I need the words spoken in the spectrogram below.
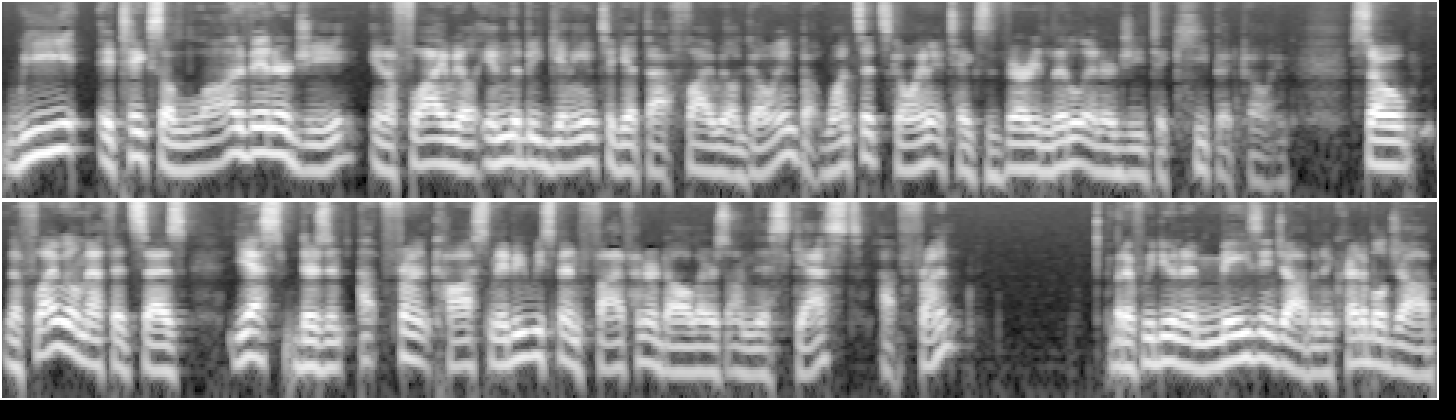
we it takes a lot of energy in a flywheel in the beginning to get that flywheel going, but once it's going, it takes very little energy to keep it going. So the flywheel method says, yes, there's an upfront cost. Maybe we spend $500 on this guest up front, but if we do an amazing job, an incredible job,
